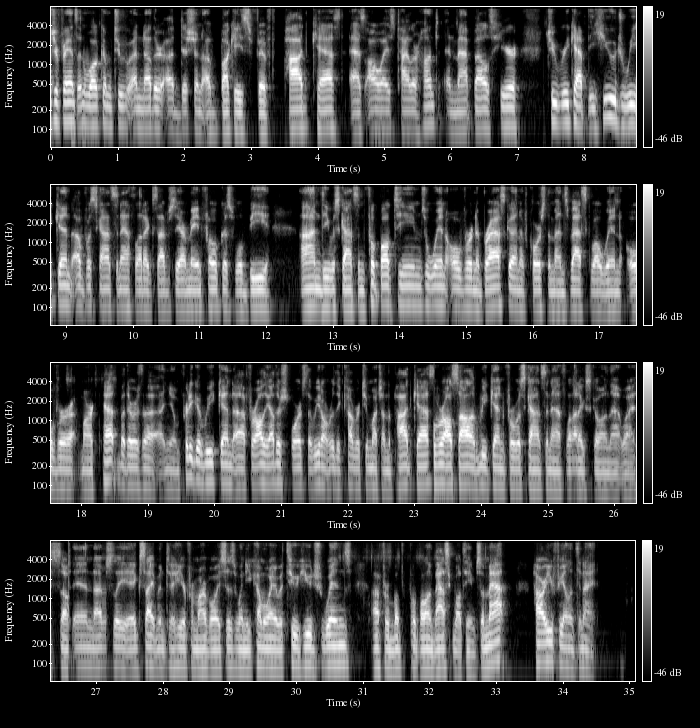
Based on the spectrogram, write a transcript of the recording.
Badger fans, and welcome to another edition of Bucky's Fifth Podcast. As always, Tyler Hunt and Matt Bells here to recap the huge weekend of Wisconsin athletics. Obviously, our main focus will be on the Wisconsin football team's win over Nebraska, and of course the men's basketball win over Marquette. But there was a you know pretty good weekend uh, for all the other sports that we don't really cover too much on the podcast. Overall, solid weekend for Wisconsin athletics going that way. So, and obviously excitement to hear from our voices when you come away with two huge wins uh, for both the football and basketball teams. So, Matt, how are you feeling tonight?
